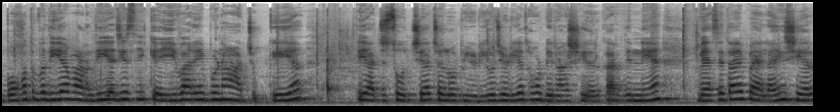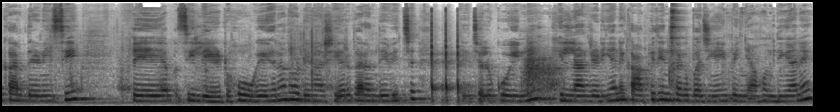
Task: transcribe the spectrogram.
ਬਹੁਤ ਵਧੀਆ ਬਣਦੀ ਹੈ ਜੀ, ਅਸੀਂ ਕਈ ਵਾਰ ਬਣਾ ਚੁੱਕੇ ਆ। ਤੇ ਅੱਜ ਸੋਚਿਆ, ਚਲੋ, ਵੀਡੀਓ ਜਿਹੜੀ ਆ ਤੁਹਾਡੇ ਨਾਲ ਸ਼ੇਅਰ ਕਰ ਦਿੰਨੇ ਆ। ਵੈਸੇ ਤਾਂ ਇਹ ਪਹਿਲਾਂ ਹੀ ਸ਼ੇਅਰ ਕਰ ਦੇਣੀ ਸੀ ਤੇ ਅਸੀਂ ਲੇਟ ਹੋ ਗਏ ਹਨਾ ਤੁਹਾਡੇ ਨਾਲ ਸ਼ੇਅਰ ਕਰਨ ਦੇ ਵਿੱਚ। ਤੇ ਚਲੋ, ਕੋਈ ਨਹੀਂ, ਖਿੱਲਾਂ ਜਿਹੜੀਆਂ ਨੇ ਕਾਫੀ ਦਿਨ ਤੱਕ ਬਚੀਆਂ ਹੀ ਪਈਆਂ ਹੁੰਦੀਆਂ ਨੇ।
